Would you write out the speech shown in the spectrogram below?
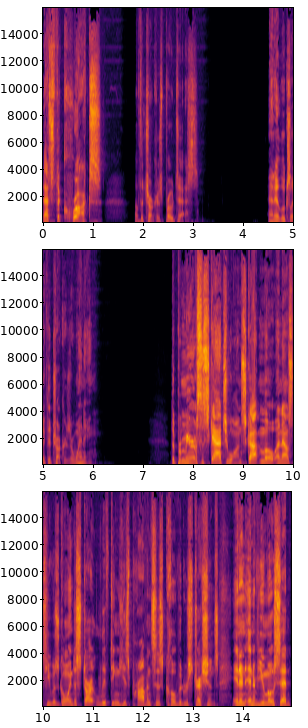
That's the crux of the truckers' protest and it looks like the truckers are winning. The premier of Saskatchewan, Scott Moe, announced he was going to start lifting his province's COVID restrictions. In an interview, Moe said,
